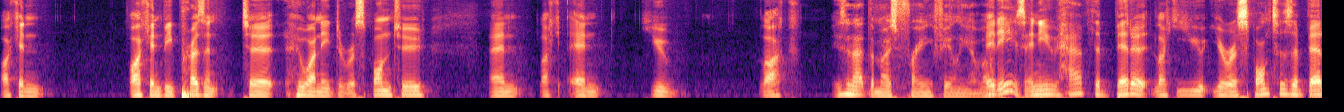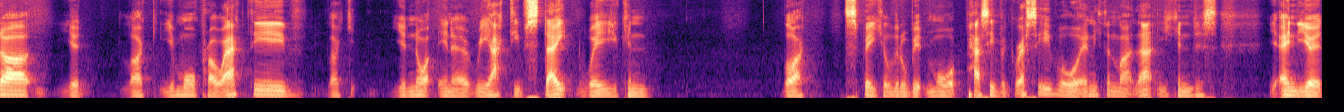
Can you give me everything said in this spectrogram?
I can i can be present to who i need to respond to. And like and you like isn't that the most freeing feeling ever? it is, and you have the better like you your responses are better. You like you're more proactive. Like you're not in a reactive state where you can like speak a little bit more passive aggressive or anything like that. You can just and you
